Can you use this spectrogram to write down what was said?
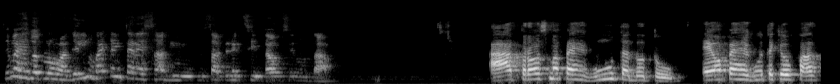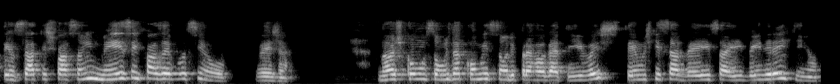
Você vai resolver o problema dele, ele não vai estar interessado em saber que você está ou que você não está. A próxima pergunta, doutor, é uma pergunta que eu faço, tenho satisfação imensa em fazer para o senhor. Veja, nós, como somos da comissão de prerrogativas, temos que saber isso aí bem direitinho.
